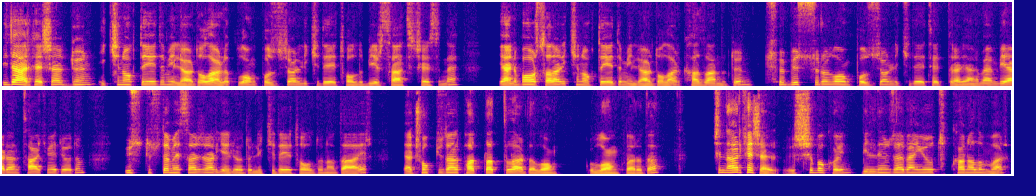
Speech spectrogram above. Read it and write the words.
Bir de arkadaşlar dün 2.7 milyar dolarlık long pozisyon liquidate oldu 1 saat içerisinde. Yani borsalar 2.7 milyar dolar kazandı dün. Tü bir sürü long pozisyon liquidate ettiler. Yani ben bir yerden takip ediyordum. Üst üste mesajlar geliyordu liquidate olduğuna dair. Ya çok güzel patlattılar da long longları da. Şimdi arkadaşlar Shiba Coin bildiğiniz üzere ben YouTube kanalım var.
